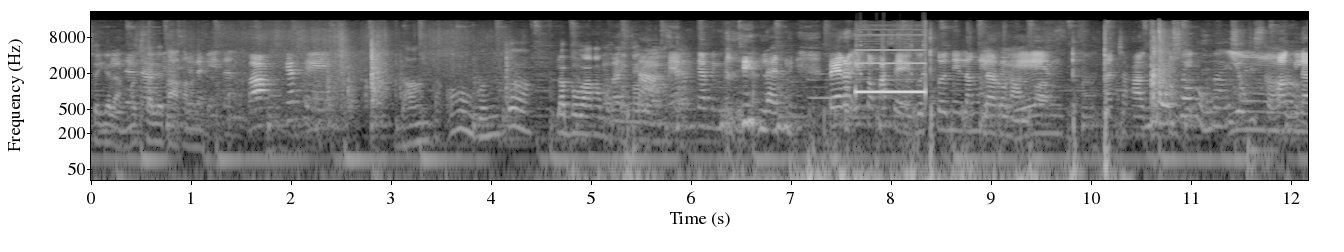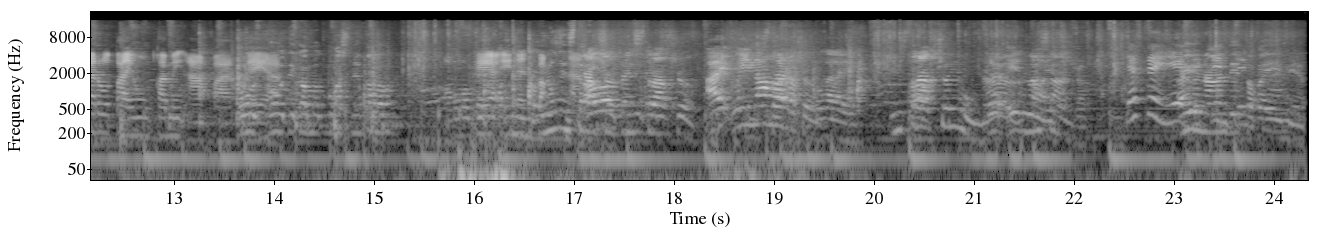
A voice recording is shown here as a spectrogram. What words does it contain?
Sige lang, Hindi na magsalita namin ka sila lang. in-unbox kasi Dahan-dahan. Oh, ang ganda. Labawa ka mo. basta meron kaming nanilan. Pero ito kasi gusto nilang laruin. At saka gusto yung maglaro tayong kaming apat. Oh, Kaya, oh, di ka magbukas nito. Kaya in-unbox Yung na. instruction, instruction. I we know how to play. Instruction muna. They're in my Nasaan? Just a year. Ayun na, andito kay Emir.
